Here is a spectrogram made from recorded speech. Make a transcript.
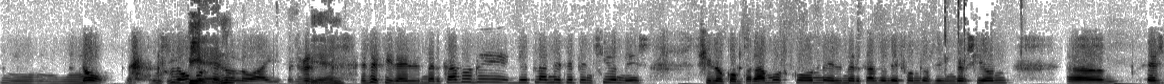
no, no porque no lo hay. Es, decir, el mercado de, planes de pensiones, si lo comparamos con el mercado de fondos de inversión, uh, es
